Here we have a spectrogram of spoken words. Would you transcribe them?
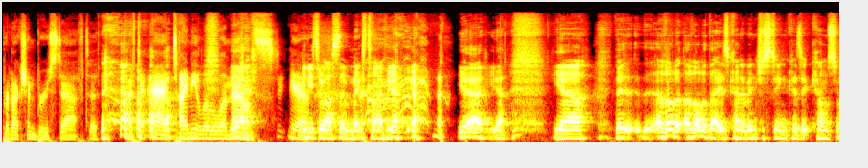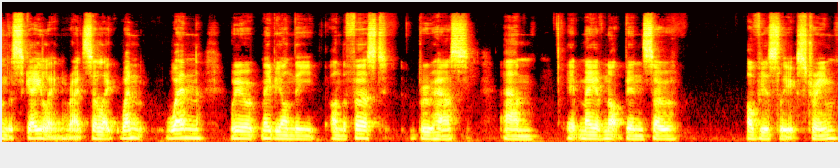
production brew staff to have to add tiny little amounts. Yeah. yeah. you need to ask them next time. Yeah, yeah, yeah, yeah. yeah. The, the, a lot of a lot of that is kind of interesting because it comes from the scaling, right? So like when when we were maybe on the on the first brew house, um, it may have not been so obviously extreme,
